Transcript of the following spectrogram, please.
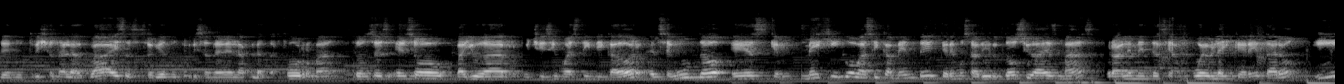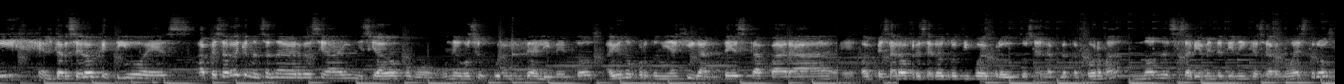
de nutritional advice, asesoría nutricional en la plataforma. Entonces eso va a ayudar muchísimo a este indicador. El segundo es que México básicamente queremos abrir dos ciudades más, probablemente sean Puebla y Querétaro. Y el tercero objetivo es, a pesar de que Manzana Verde se ha iniciado como un negocio puramente de alimentos, hay una oportunidad gigantesca para eh, empezar a ofrecer otro tipo de productos en la plataforma. No necesariamente tienen que ser nuestros.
